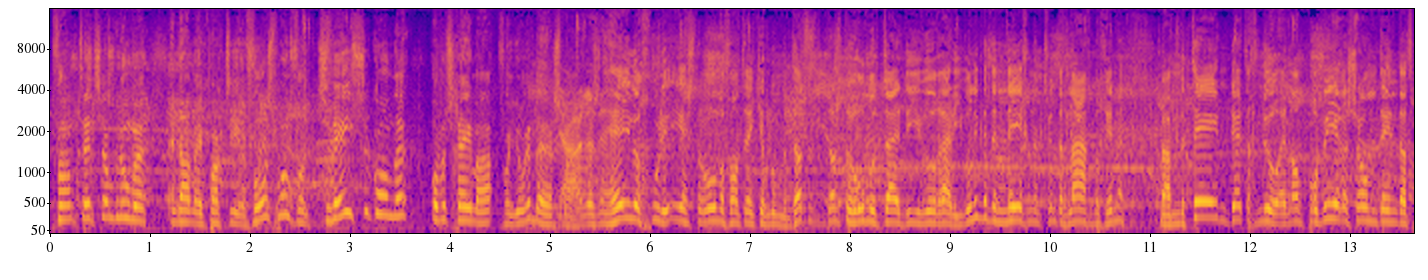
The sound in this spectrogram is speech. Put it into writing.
van Tetjan Bloemen. En daarmee pakt hij een voorsprong van 2 seconden op het schema van Jorrit Bergsma. Ja, dat is een hele goede eerste ronde van Tetjan Bloemen. Dat is, dat is de rondetijd die je wil rijden. Je wil niet met een 29 laag beginnen, maar meteen 30-0. En dan proberen zometeen dat,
